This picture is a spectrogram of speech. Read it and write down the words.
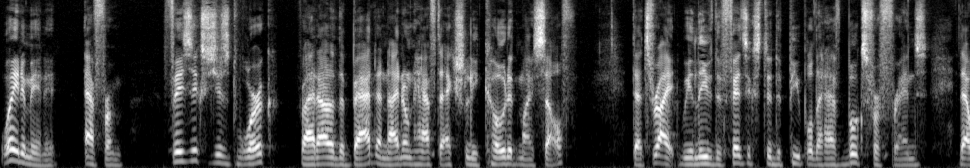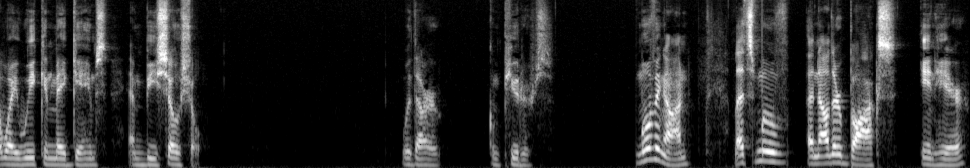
wait a minute, Ephraim, physics just work right out of the bat and I don't have to actually code it myself? That's right, we leave the physics to the people that have books for friends. That way we can make games and be social with our computers. Moving on, let's move another box in here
